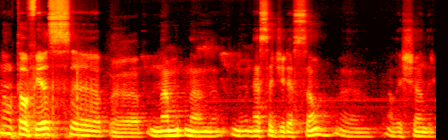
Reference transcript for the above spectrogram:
Não, talvez uh, uh, na, na, nessa direção, uh, Alexandre,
